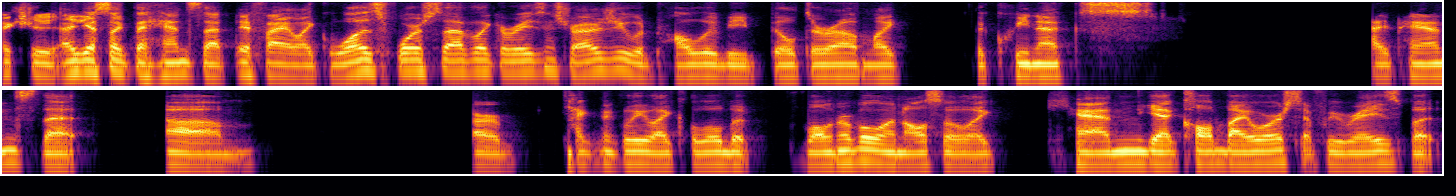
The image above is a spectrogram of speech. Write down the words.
actually, I guess like the hands that if I like was forced to have like a raising strategy would probably be built around like the queen x type hands that um are technically like a little bit vulnerable and also like can get called by worse if we raise, but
